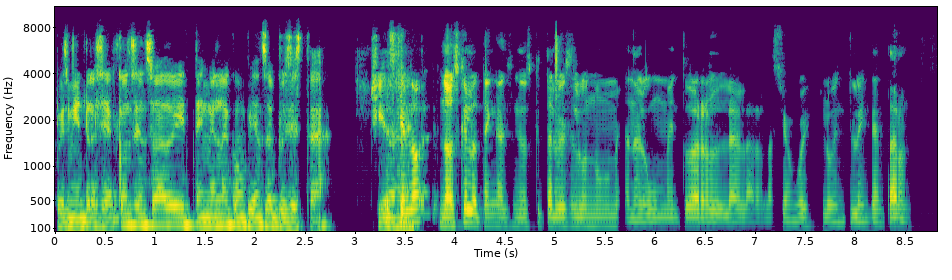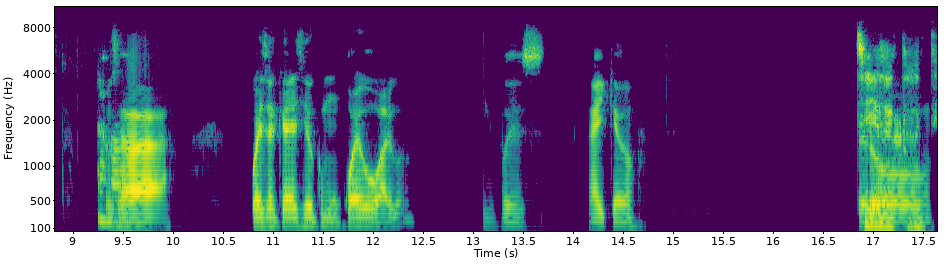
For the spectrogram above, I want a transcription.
pues mientras sea consensuado y tengan la confianza, pues está chido. Es que ¿no? es que lo tengan, sino es que tal vez algún, en algún momento de la, la relación, güey, lo, lo intentaron. Ajá. O sea, puede ser que haya sido como un juego o algo, y pues ahí quedó. Sí, Pero, exactamente.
